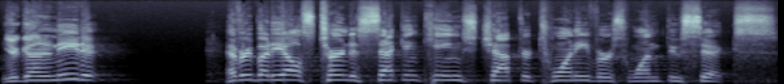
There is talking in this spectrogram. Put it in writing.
You're going to need it. Everybody else turn to 2 Kings chapter 20 verse 1 through 6.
